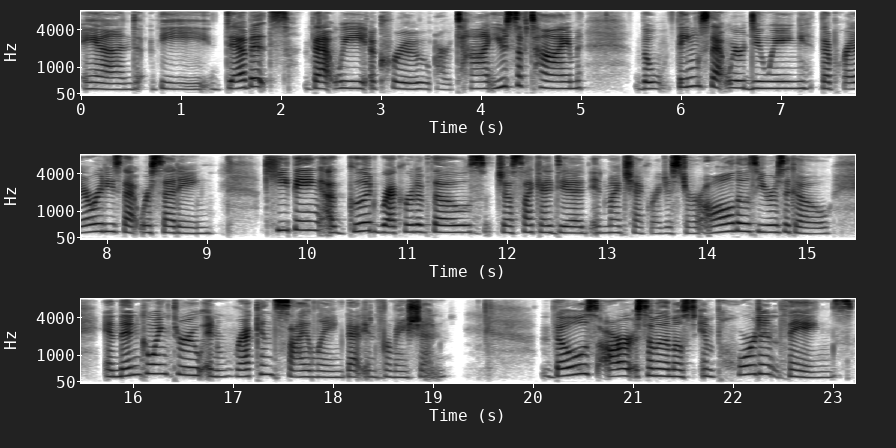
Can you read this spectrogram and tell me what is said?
and the debits that we accrue, our time, use of time, the things that we're doing, the priorities that we're setting, keeping a good record of those, just like I did in my check register all those years ago, and then going through and reconciling that information. Those are some of the most important things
